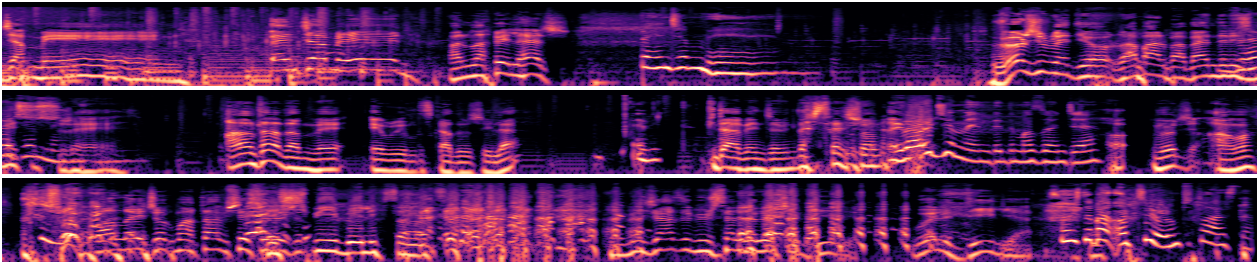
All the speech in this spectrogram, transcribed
Benjamin. Benjamin. Hanımlar beyler. Benjamin. Virgin Radio Rabarba bendeniz Virgin Mesut. Süre. Anlatan Adam ve Ebru Yıldız kadrosuyla. Evet. Bir daha Benjamin dersen şu an. Virgin dedim az önce. A- Virgin ama çok vallahi çok mahta bir şey söyledim. Teşbih belih sanatı. Mecazi Mürsel böyle bir şey değil. ya. Böyle değil ya. Sonuçta ben atıyorum tutarsan.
